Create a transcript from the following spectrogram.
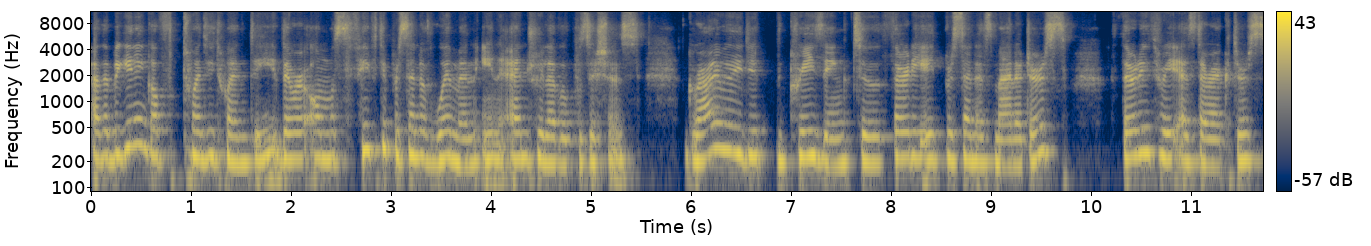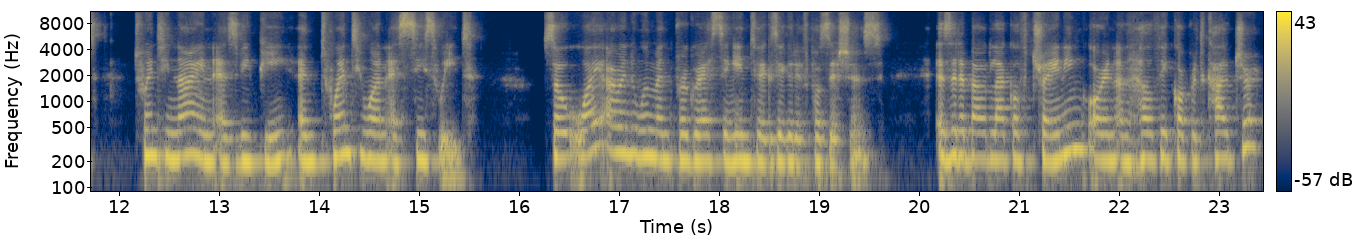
At the beginning of 2020, there were almost 50% of women in entry level positions, gradually decreasing to 38% as managers, 33 as directors, 29 as VP, and 21 as C suite. So, why aren't women progressing into executive positions? Is it about lack of training or an unhealthy corporate culture?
